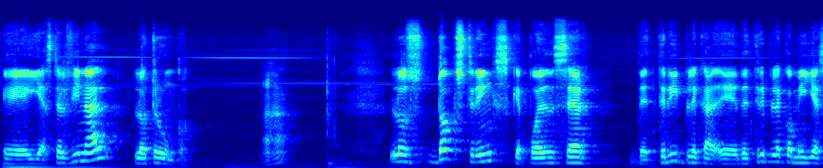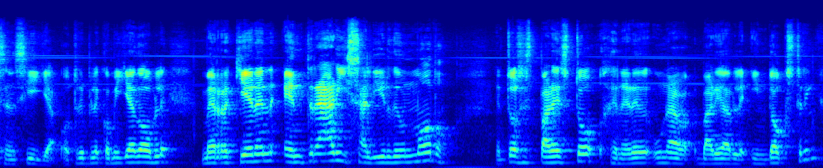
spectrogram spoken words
eh, y hasta el final, lo trunco. Los docstrings, que pueden ser de triple, eh, de triple comilla sencilla o triple comilla doble, me requieren entrar y salir de un modo. Entonces, para esto generé una variable indocstring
